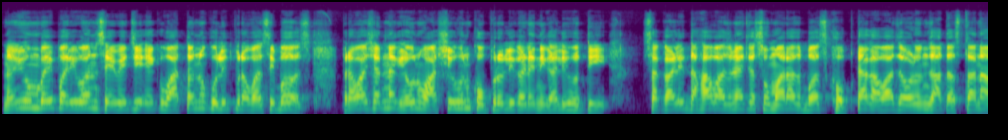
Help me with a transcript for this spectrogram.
नवी मुंबई परिवहन सेवेची एक वातानुकूलित प्रवासी बस प्रवाशांना घेऊन वाशीहून कोपरोलीकडे निघाली होती. सकाळी दहा वाजण्याच्या सुमारास बस खोपटा गावाजवळून जात असताना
